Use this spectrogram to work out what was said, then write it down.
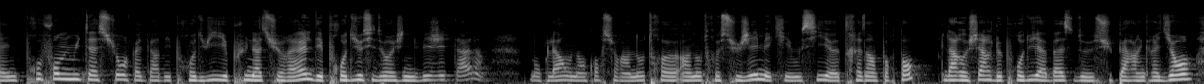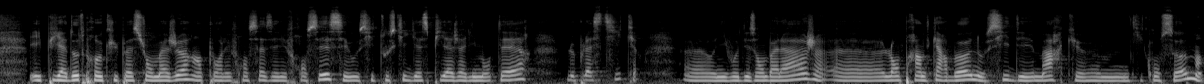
une profonde mutation en fait vers des produits plus naturels, des produits aussi d'origine végétale. Donc là, on est encore sur un autre, un autre sujet, mais qui est aussi très important la recherche de produits à base de super ingrédients. Et puis il y a d'autres préoccupations majeures hein, pour les Françaises et les Français, c'est aussi tout ce qui est gaspillage alimentaire, le plastique euh, au niveau des emballages, euh, l'empreinte carbone aussi des marques euh, qui consomment,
